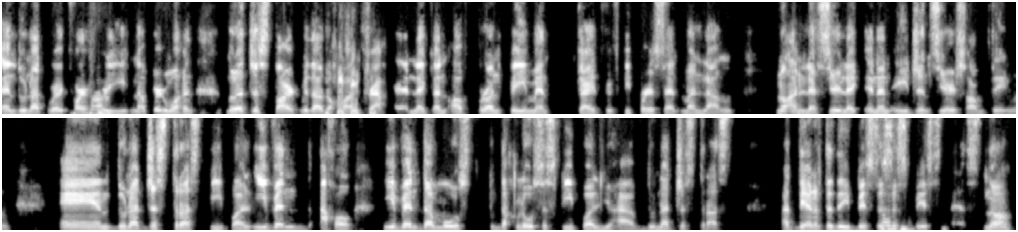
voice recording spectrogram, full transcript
and do not work for free. Number one, do not just start without a contract and like an upfront payment kahit 50% man lang. No, unless you're like in an agency or something. And do not just trust people. Even ako, even the most, the closest people you have, do not just trust. At the end of the day, business is business, no?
